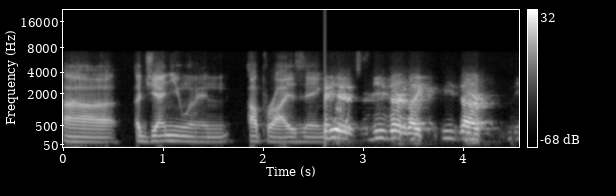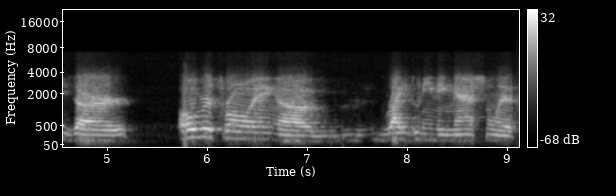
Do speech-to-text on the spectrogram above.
uh, a genuine uprising. It is. These are like these are these are overthrowing of right-leaning nationalist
